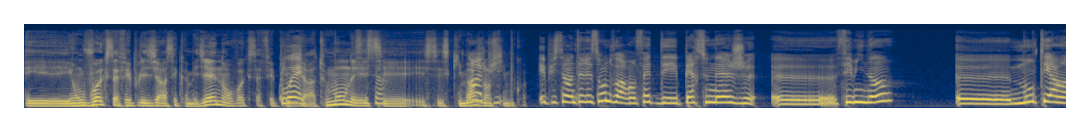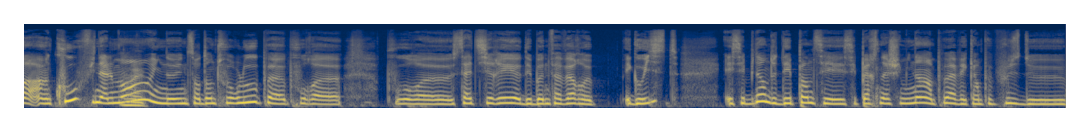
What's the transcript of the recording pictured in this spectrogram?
Et on voit que ça fait plaisir à ses comédiennes, on voit que ça fait plaisir Ouais, à tout le monde. Et c'est ce qui marche dans puis- le film. Quoi. Et puis c'est intéressant de voir en fait des personnages euh, féminins euh, monter un, un coup finalement, une, une sorte d'entourloupe pour, euh, pour s'attirer des bonnes faveurs égoïstes. Et c'est bien de dépeindre ces, ces personnages féminins un peu avec un peu plus de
